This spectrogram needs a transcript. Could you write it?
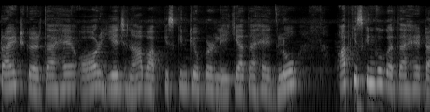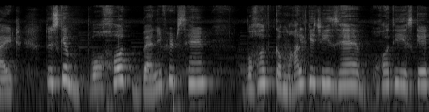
टाइट करता है और ये जनाब आपकी स्किन के ऊपर लेके आता है ग्लो आपकी स्किन को करता है टाइट तो इसके बहुत बेनिफिट्स हैं। बहुत कमाल की चीज़ है, बहुत ही इसके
